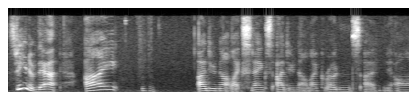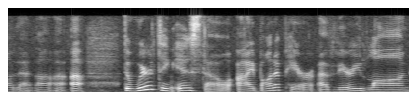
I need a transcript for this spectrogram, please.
Speaking of that, I I do not like snakes. I do not like rodents. I all of that. Uh, uh, uh. The weird thing is, though, I bought a pair of very long,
